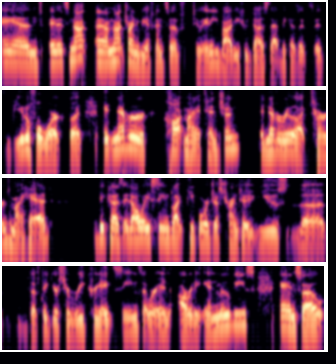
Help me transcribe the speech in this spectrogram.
and and it's not and I'm not trying to be offensive to anybody who does that because it's it's beautiful work, but it never caught my attention. It never really like turned my head because it always seemed like people were just trying to use the the figures to recreate scenes that were in already in movies. And so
